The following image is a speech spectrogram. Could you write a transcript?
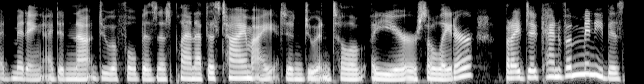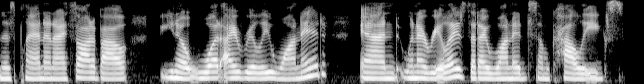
admitting I did not do a full business plan at this time. I didn't do it until a year or so later, but I did kind of a mini business plan and I thought about, you know, what I really wanted. And when I realized that I wanted some colleagues,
